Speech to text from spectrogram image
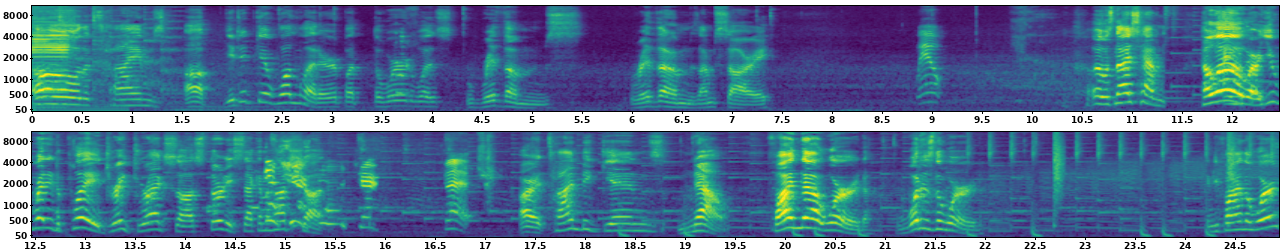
Oh, the time's up. You did get one letter, but the word was rhythms. Rhythms, I'm sorry. Well, It was nice having Hello, are you ready to play Drake Dragsaw's 30 Second Hot Shot? Fetch. Alright, time begins now. Find that word. What is the word? Can you find the word?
